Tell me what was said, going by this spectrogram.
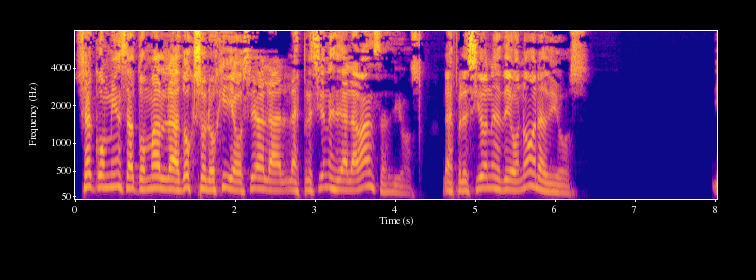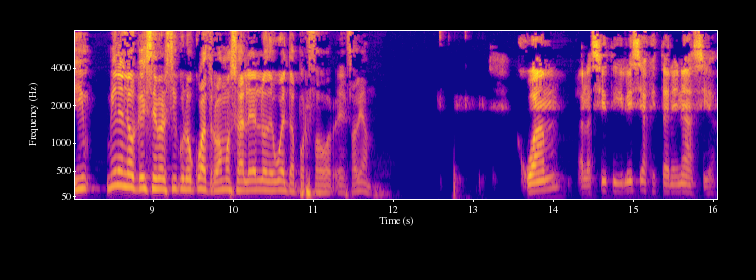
ya comienza a tomar la doxología, o sea, las expresiones de alabanza a Dios, las expresiones de honor a Dios. Y miren lo que dice el versículo 4, vamos a leerlo de vuelta, por favor, eh, Fabián. Juan, a las siete iglesias que están en Asia,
